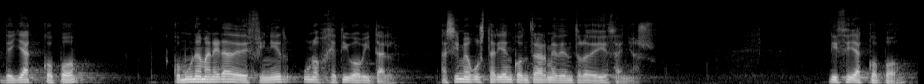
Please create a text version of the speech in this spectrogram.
de Jacques como una manera de definir un objetivo vital. Así me gustaría encontrarme dentro de diez años. Dice Jacopo,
